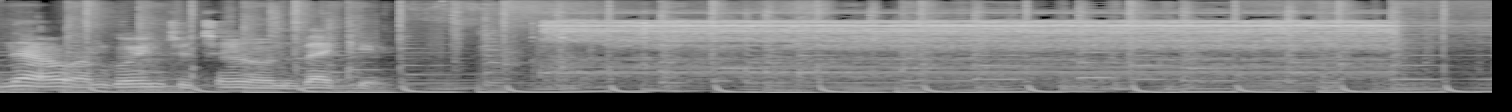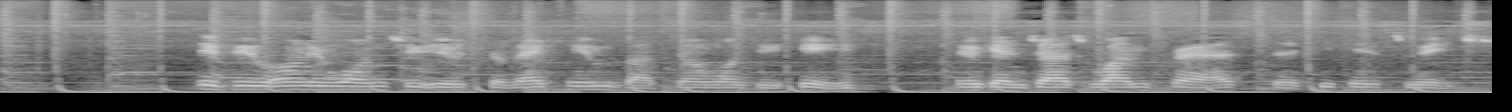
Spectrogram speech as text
Now I'm going to turn on the vacuum. If you only want to use the vacuum but don't want to heat, you can just one press the heating switch.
